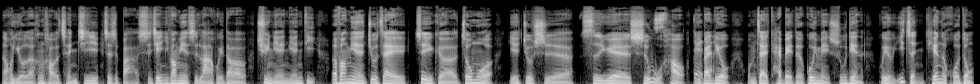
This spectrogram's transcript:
然后有了很好的成绩。这是把时间一方面是拉回到去年年底，二方面就在这个周末。也就是四月十五号礼拜六，我们在台北的郭美书店会有一整天的活动，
